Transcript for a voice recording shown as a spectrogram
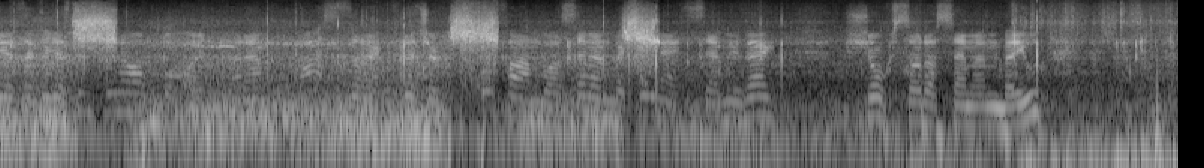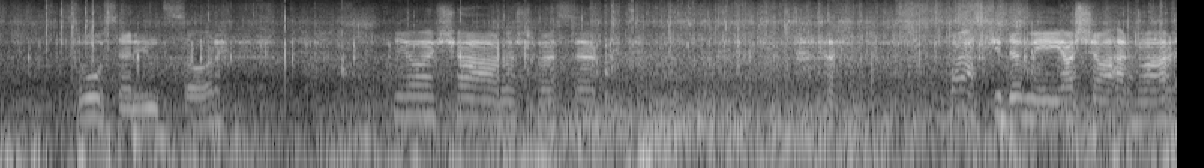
érzek, hogy ezt kéne abba hagyni, hanem bassza meg, de csak pofámban a szemembe kéne egy szemüveg, sokszor a szemembe jut. Szó szerint szor. Jaj, sáros leszek. Baszki, de mély a sár már.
